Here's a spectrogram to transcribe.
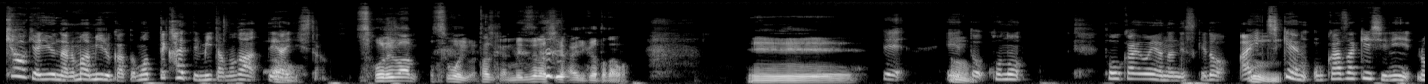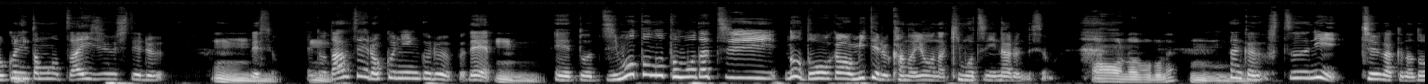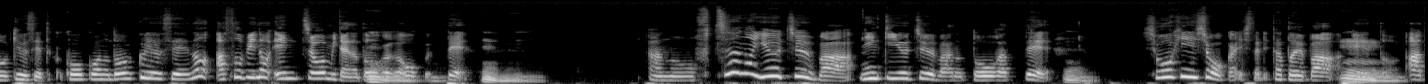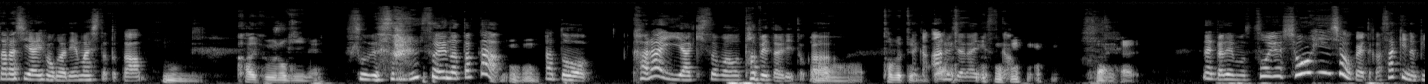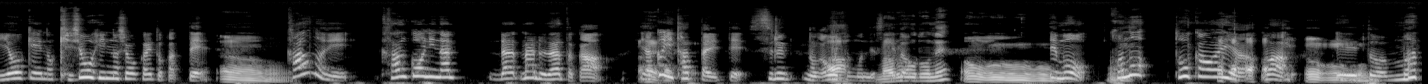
キャーキャー言うならまあ見るかと思って帰ってみたのが出会いでした。それは、すごいわ。確かに珍しい入り方だわ。ええで、えっ、と、この東海オンエアなんですけど、愛知県岡崎市に6人とも在住してるうん。んですよ。えっと、うん男性6人グループで、うん。えっ、と、地元の友達の動画を見てるかのような気持ちになるんですよ。ああ、なるほどね。うん。なんか、普通に中学の同級生とか高校の同級生の遊びの延長みたいな動画が多くって、うん。あの、普通の YouTuber、人気 YouTuber の動画って、うん。商品紹介したり、例えば、うんえっ、と、新しい iPhone が出ましたとか、うん。開封の儀ね。そうです、そういうのとか、うん。あと、辛い焼きそばを食べたりとああか、、食べてみたなんかあるじゃないですか。はいはい。なんかでもそういう商品紹介とか、さっきの美容系の化粧品の紹介とかって、うん。買うのに参考にならなるなとか、役に立ったりってするのが多いと思うんですけあなるほど、どね。うんうんうんうん。で、も、この10日オンエアは、うんうんうん、えっと、全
